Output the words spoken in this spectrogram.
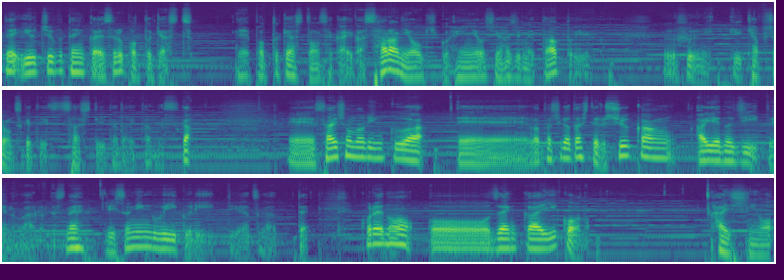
で、YouTube 展開するポッドキャスト。でポッドキャストの世界がさらに大きく変容し始めたというふうにキャプションをつけてさせていただいたんですが、えー、最初のリンクは、えー、私が出している週刊 ING というのがあるんですね。リスニングウィークリーっていうやつがあって、これの前回以降の配信を、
